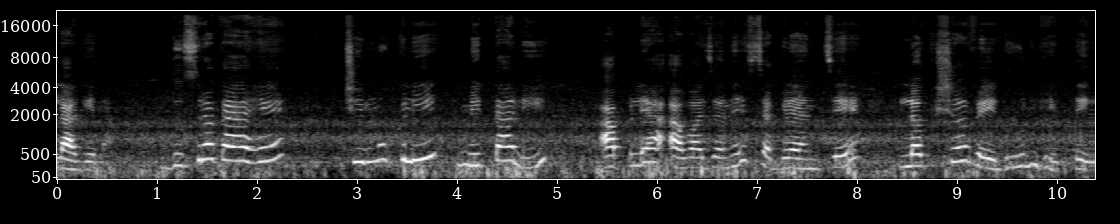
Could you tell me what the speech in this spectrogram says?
लागेना. दुसरं काय आहे? चिमुकली मिताली आपल्या आवाजाने सगळ्यांचे लक्ष वेधून घेते.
